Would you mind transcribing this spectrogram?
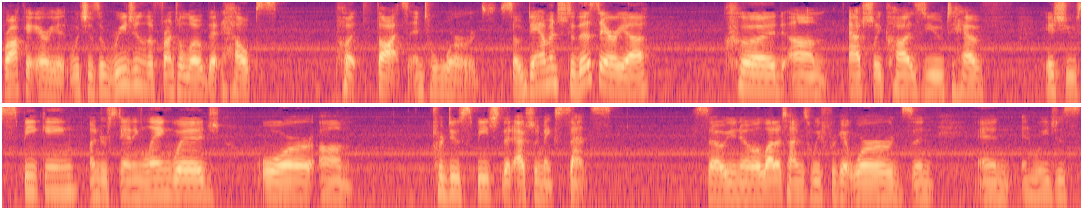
Broca area, which is a region of the frontal lobe that helps put thoughts into words. So damage to this area could um, actually cause you to have issues speaking, understanding language, or um, produce speech that actually makes sense. So, you know, a lot of times we forget words and and and we just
